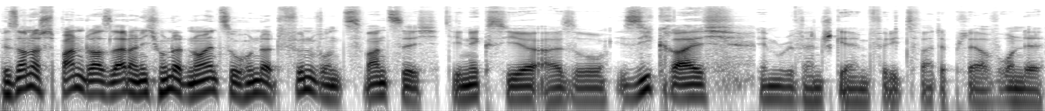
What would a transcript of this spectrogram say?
besonders spannend war es leider nicht. 109 zu 125. Die Knicks hier also siegreich im Revenge Game für die zweite Playoff-Runde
